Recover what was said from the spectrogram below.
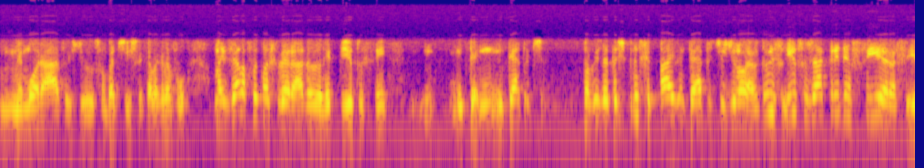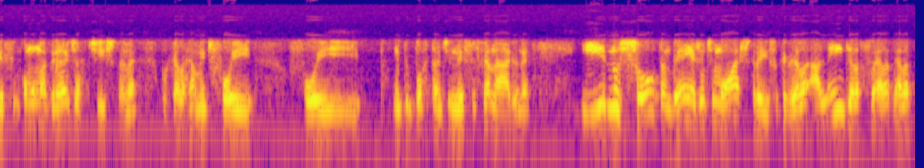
memoráveis de Wilson Batista que ela gravou. Mas ela foi considerada, eu repito, assim, intérprete, talvez das principais intérpretes de Noel. Então isso, isso já credencia assim, assim, como uma grande artista, né? Porque ela realmente foi, foi muito importante nesse cenário, né? E no show também a gente mostra isso, quer dizer, ela, além de ela, ela, ela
